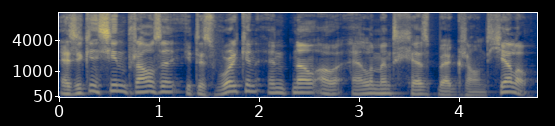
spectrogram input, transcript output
As you can see in browser, it is working and now our element has background yellow.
